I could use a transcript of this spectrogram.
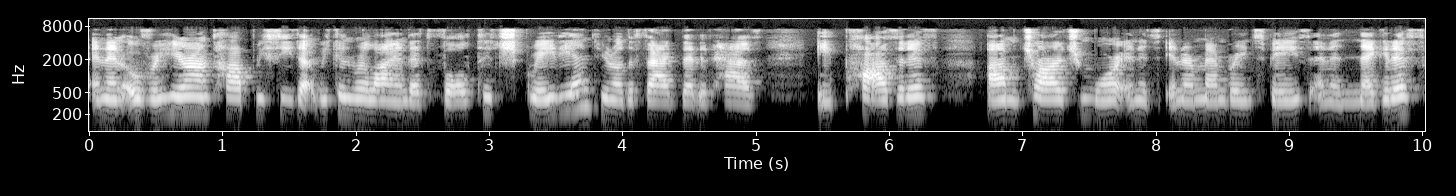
And then over here on top, we see that we can rely on that voltage gradient, you know, the fact that it has a positive um, charge more in its intermembrane space and a negative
